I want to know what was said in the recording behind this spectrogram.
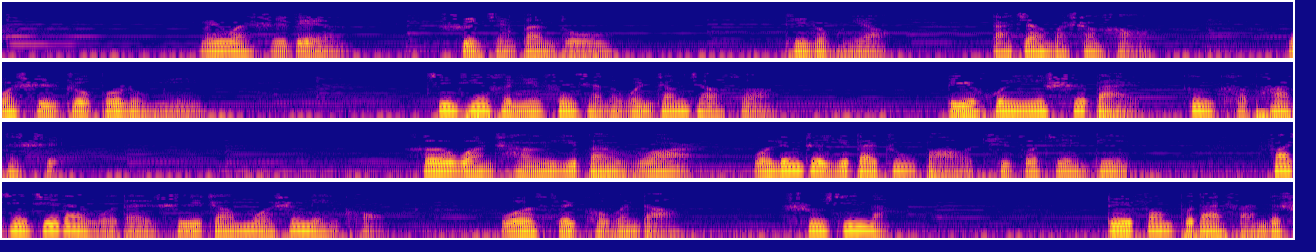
每晚十点睡前伴读，听众朋友，大家晚上好，我是主播鲁明。今天和您分享的文章叫做《比婚姻失败更可怕的是》。和往常一般无二，我拎着一袋珠宝去做鉴定，发现接待我的是一张陌生脸孔。我随口问道：“舒心呢？”对方不耐烦的说：“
